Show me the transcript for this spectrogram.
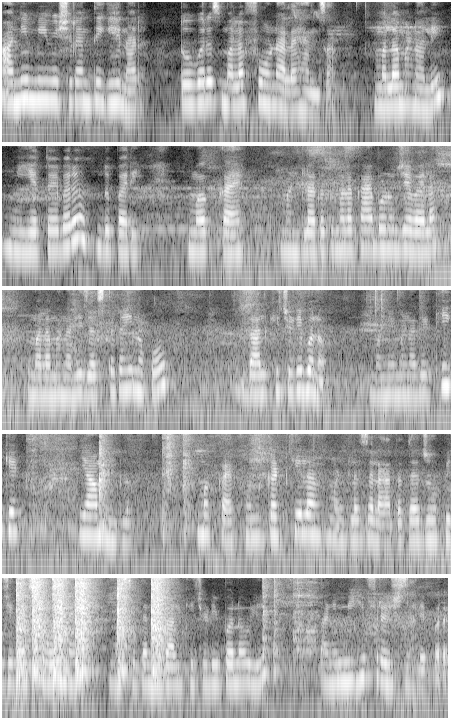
आणि मी विश्रांती घेणार तोवरच मला फोन आला ह्यांचा. मला म्हणाली मी येतो आहे बरं दुपारी. मग काय? म्हटलं आता तुम्हाला काय बनवू जेवायला? मला म्हणाली जास्त काही नको हो. दाल खिचडी बनव. मग मी म्हणाले ठीक आहे. या म्हटलं. मग काय फोन कट केला. म्हटलं चला आता त्या झोपेची काही सोय नाही. मस्त त्यांनी दाल खिचडी बनवली आणि मीही फ्रेश झाले परत.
